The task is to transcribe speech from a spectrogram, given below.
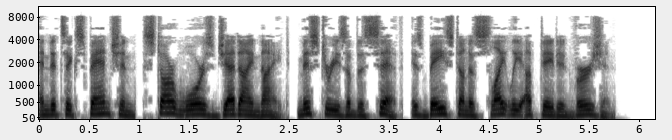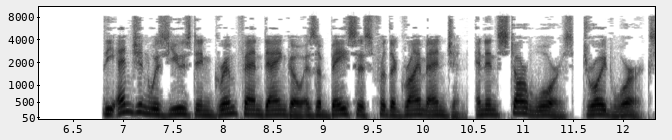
and its expansion, Star Wars Jedi Knight, Mysteries of the Sith, is based on a slightly updated version. The engine was used in Grim Fandango as a basis for the Grime engine, and in Star Wars, Droid Works.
